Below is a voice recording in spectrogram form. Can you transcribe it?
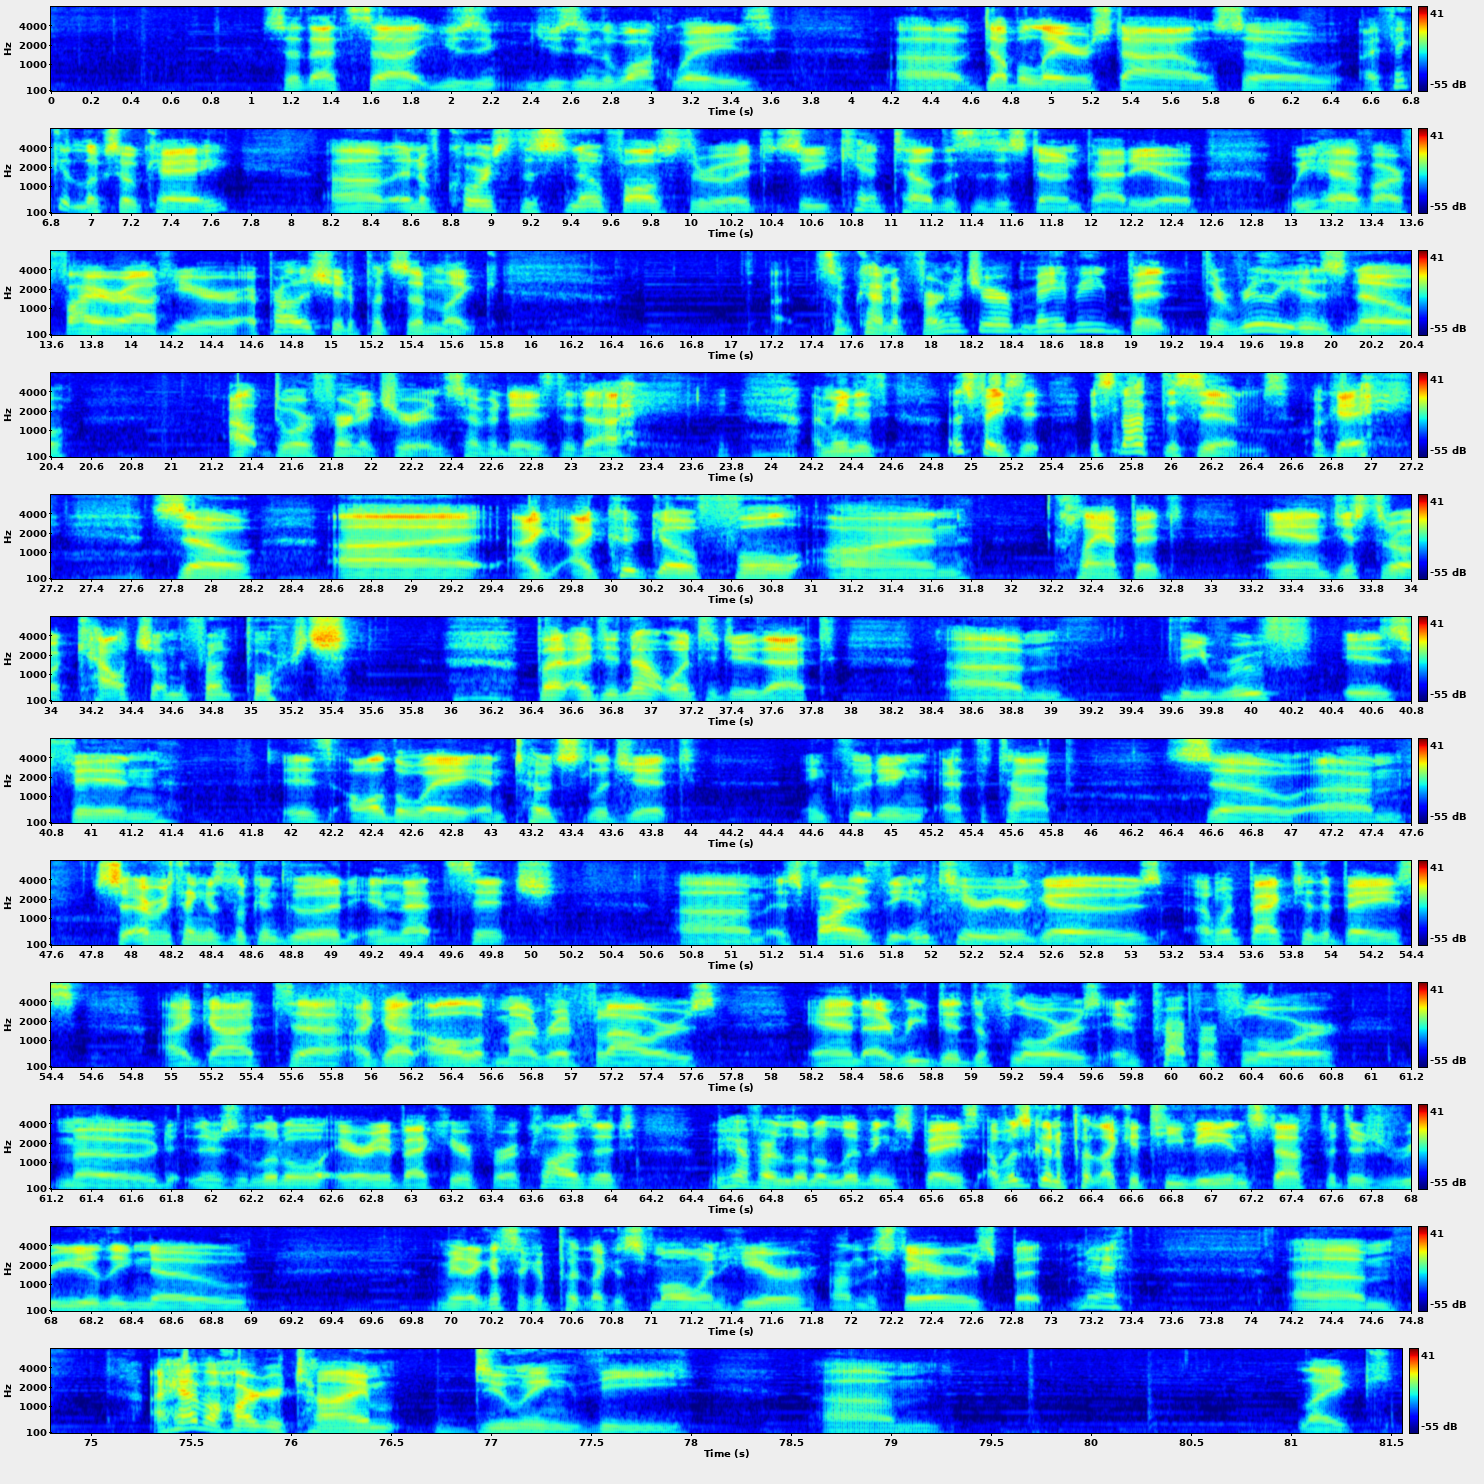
so that's uh, using using the walkways, uh, double layer style. So I think it looks okay. Um, and of course, the snow falls through it, so you can't tell this is a stone patio. We have our fire out here. I probably should have put some, like, some kind of furniture, maybe, but there really is no outdoor furniture in Seven Days to Die. I mean, it's let's face it, it's not The Sims, okay? So uh, I I could go full on clamp it and just throw a couch on the front porch, but I did not want to do that. Um, the roof is fin is all the way and totes legit, including at the top. So um, so everything is looking good in that sitch. Um, as far as the interior goes, I went back to the base. I got uh, I got all of my red flowers, and I redid the floors in proper floor mode. There's a little area back here for a closet we have our little living space. I was going to put like a TV and stuff, but there's really no... I mean, I guess I could put like a small one here on the stairs, but meh. Um, I have a harder time doing the, um, like,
